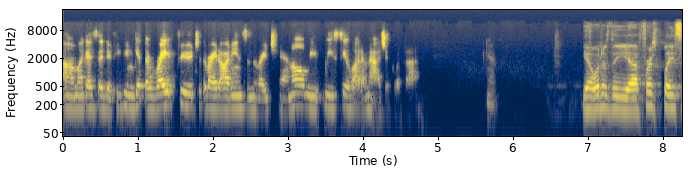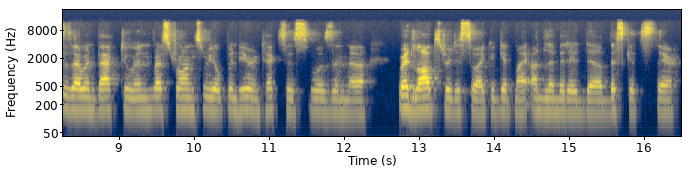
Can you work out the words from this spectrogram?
um, like I said, if you can get the right food to the right audience in the right channel, we, we see a lot of magic with that. Yeah. Yeah, one of the uh, first places I went back to when restaurants reopened here in Texas was in uh, Red Lobster, just so I could get my unlimited uh, biscuits there.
